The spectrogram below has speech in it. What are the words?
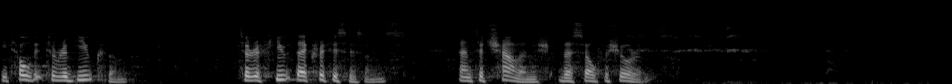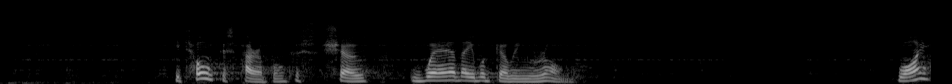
He told it to rebuke them, to refute their criticisms, and to challenge their self assurance. He told this parable to show where they were going wrong. Why?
